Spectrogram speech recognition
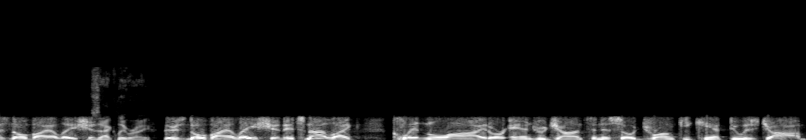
is no violation. Exactly right. there's no violation. It's not like Clinton lied or Andrew Johnson is so drunk he can't do his job.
